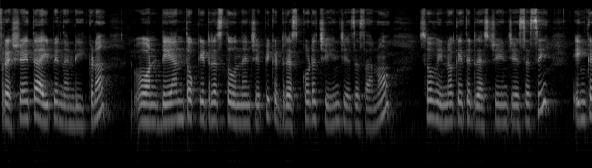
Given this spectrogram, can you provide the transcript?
ఫ్రెష్ అయితే అయిపోయిందండి ఇక్కడ. వన్ డే అంతా ఒకే డ్రెస్తో ఉందని చెప్పి ఇక్కడ డ్రెస్ కూడా చేంజ్ చేసేసాను. సో విన్నోకైతే డ్రెస్ చేంజ్ చేసేసి ఇంకా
